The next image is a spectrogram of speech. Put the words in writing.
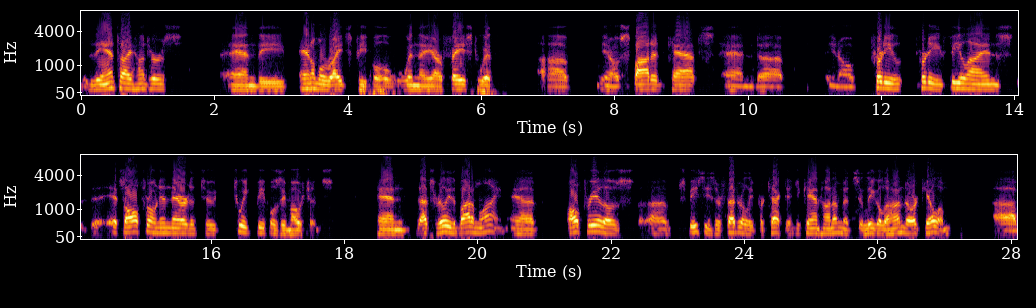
the anti-hunters and the animal rights people, when they are faced with, uh, you know, spotted cats and, uh, you know, pretty pretty felines, it's all thrown in there to, to tweak people's emotions and that's really the bottom line. Uh, all three of those uh, species are federally protected. You can't hunt them; it's illegal to hunt or kill them. Uh,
